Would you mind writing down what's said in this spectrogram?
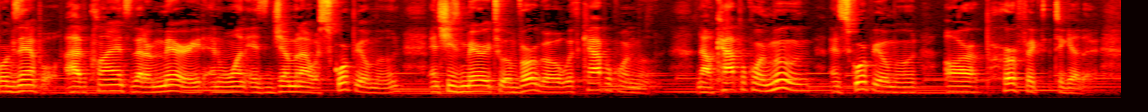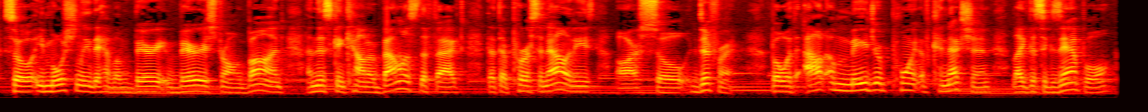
For example, I have clients that are married and one is Gemini with Scorpio moon and she's married to a Virgo with Capricorn moon. Now, Capricorn moon and Scorpio moon are perfect together. So, emotionally, they have a very, very strong bond, and this can counterbalance the fact that their personalities are so different. But without a major point of connection, like this example,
